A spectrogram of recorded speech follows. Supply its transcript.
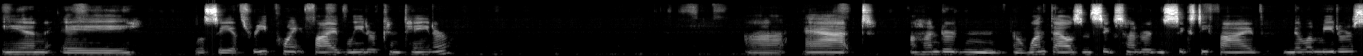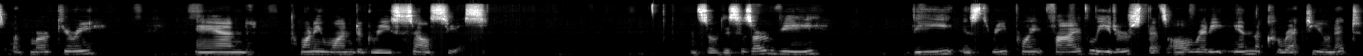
in a, we'll say a 3.5 liter container uh, at 100 and, or 1,665 millimeters of mercury and 21 degrees Celsius. And so this is our V, V is 3.5 liters. That's already in the correct unit.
